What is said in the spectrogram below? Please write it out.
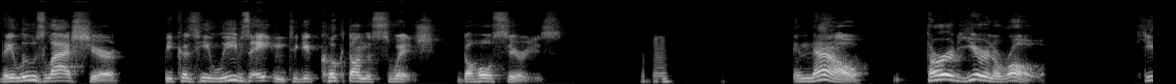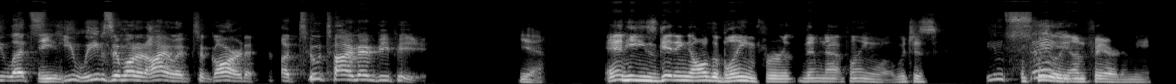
they lose last year because he leaves Ayton to get cooked on the switch the whole series mm-hmm. and now third year in a row. He lets he, he leaves him on an island to guard a two-time MVP. Yeah. And he's getting all the blame for them not playing well, which is insane. completely unfair to me.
